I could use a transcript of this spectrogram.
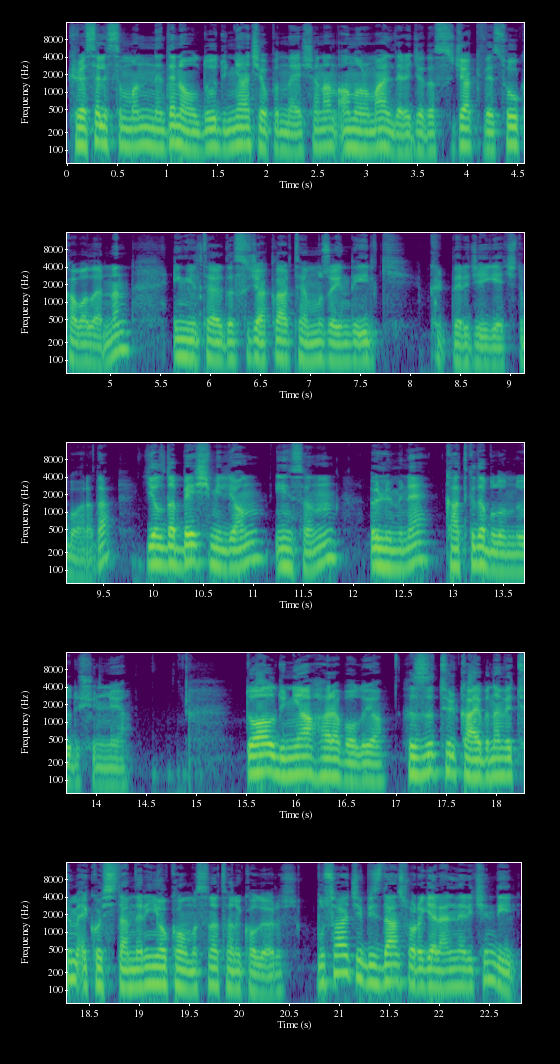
Küresel ısınmanın neden olduğu dünya çapında yaşanan anormal derecede sıcak ve soğuk havalarının İngiltere'de sıcaklar Temmuz ayında ilk 40 dereceyi geçti bu arada. Yılda 5 milyon insanın ölümüne katkıda bulunduğu düşünülüyor. Doğal dünya harap oluyor. Hızlı tür kaybına ve tüm ekosistemlerin yok olmasına tanık oluyoruz. Bu sadece bizden sonra gelenler için değil,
